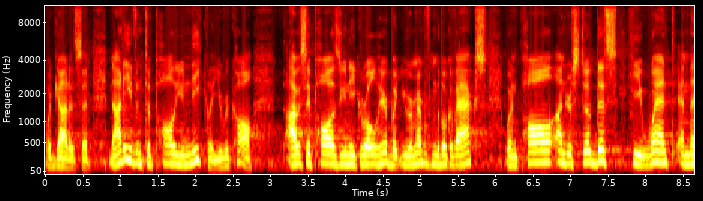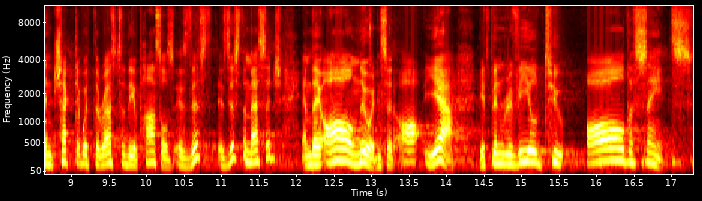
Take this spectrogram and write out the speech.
what God has said. Not even to Paul uniquely. You recall, obviously Paul has a unique role here, but you remember from the book of Acts, when Paul understood this, he went and then checked it with the rest of the apostles. Is this, is this the message? And they all knew it and said, oh, Yeah, it's been revealed to all the saints.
